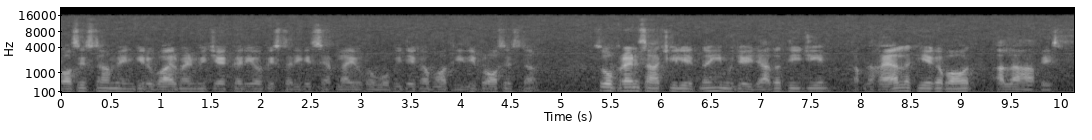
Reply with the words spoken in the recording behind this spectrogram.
प्रोसेस था, हमने इनकी रिक्वायरमेंट भी चेक करी और किस तरीके से अप्लाई होगा, वो भी देखा, बहुत ईजी प्रोसेस था। सो फ्रेंड्स आज के लिए इतना ही। मुझे इजाज़त दीजिए। अपना ख्याल रखिएगा बहुत। अल्लाह हाफिज़।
